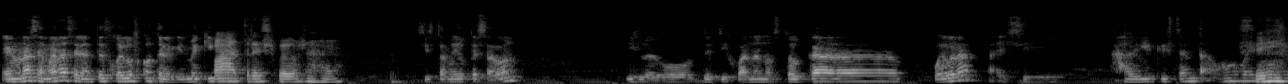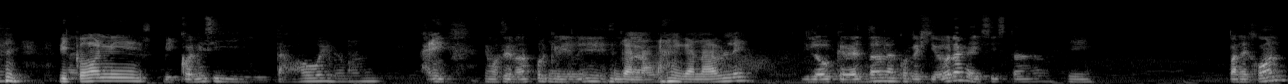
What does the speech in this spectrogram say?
en una semana serán tres juegos contra el mismo equipo. Ah, tres juegos, ajá. Sí está medio pesadón. Y luego de Tijuana nos toca Puebla. Ahí sí. A venir Cristian Tabo, güey. Sí. Viconis. Bicones y Tabo, güey, no mames. Ay, emocionados porque viene. Gana- ganable. Y luego Querétaro en la corregidora, ahí sí está Sí. Parejón.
